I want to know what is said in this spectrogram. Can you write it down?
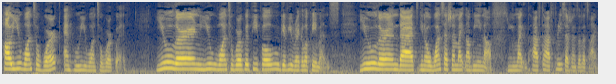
how you want to work and who you want to work with, you learn you want to work with people who give you regular payments. You learn that, you know, one session might not be enough. You might have to have three sessions at a time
